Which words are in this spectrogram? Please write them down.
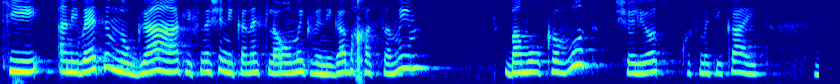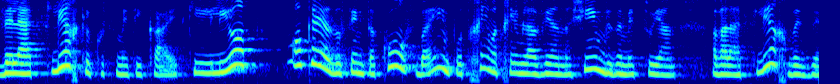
כי אני בעצם נוגעת, לפני שניכנס לעומק וניגע בחסמים, במורכבות של להיות קוסמטיקאית ולהצליח כקוסמטיקאית, כי להיות, אוקיי, אז עושים את הקורס, באים, פותחים, מתחילים להביא אנשים וזה מצוין, אבל להצליח בזה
